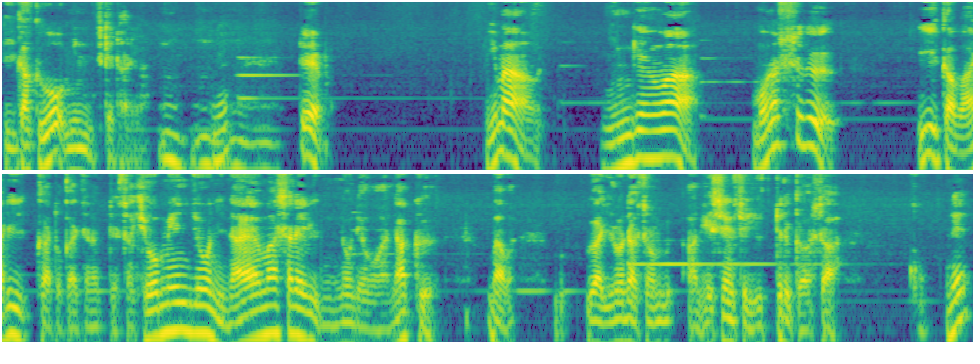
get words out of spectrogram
医学を身につけたのよ。うん。うん。うん。で、今、人間は、ものすぐ、いいか悪いかとかじゃなくてさ、表面上に悩まされるのではなく、まあ、はいろんなその、あの、エッセンスで言ってるからさ、こね、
